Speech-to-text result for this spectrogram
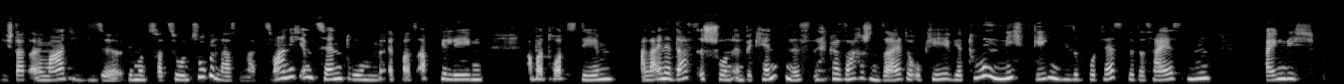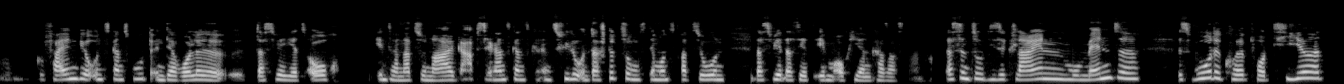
die Stadt Almaty diese Demonstration zugelassen hat, zwar nicht im Zentrum, etwas abgelegen, aber trotzdem, alleine das ist schon ein Bekenntnis der kasachischen Seite, okay, wir tun nichts gegen diese Proteste. Das heißt, hm, eigentlich gefallen wir uns ganz gut in der Rolle, dass wir jetzt auch international gab es ja ganz, ganz, ganz viele Unterstützungsdemonstrationen, dass wir das jetzt eben auch hier in Kasachstan haben. Das sind so diese kleinen Momente. Es wurde kolportiert,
